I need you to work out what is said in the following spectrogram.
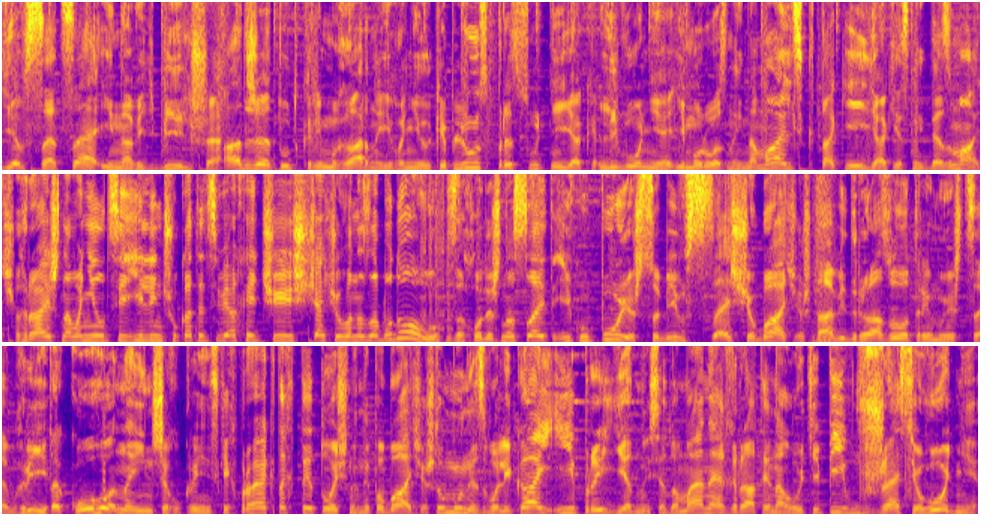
є все це і навіть більше. Адже тут, крім гарної ванілки плюс, присутні як Лівонія і Морозний Намальськ, так і якісний дезматч. Граєш на ванілці і лінь шукати цвяхи чи ще чого на забудову. Заходиш на сайт і купуєш собі все, що бачиш, та відразу отримуєш це в грі. Такого на інших українських проектах ти точно не побачиш. Тому не зволікай і приєднуйся до мене грати на OTP вже сьогодні.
